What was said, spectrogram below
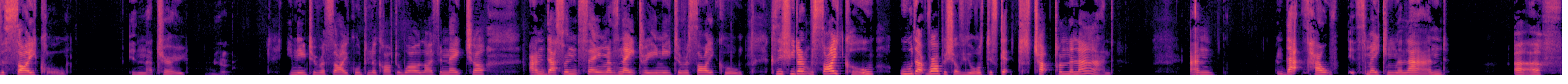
recycle. Isn't that true? Yep. You need to recycle to look after wildlife and nature. And that's the same as nature, you need to recycle. Because if you don't recycle, all that rubbish of yours just gets chucked on the land. And that's how it's making the land, Earth,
